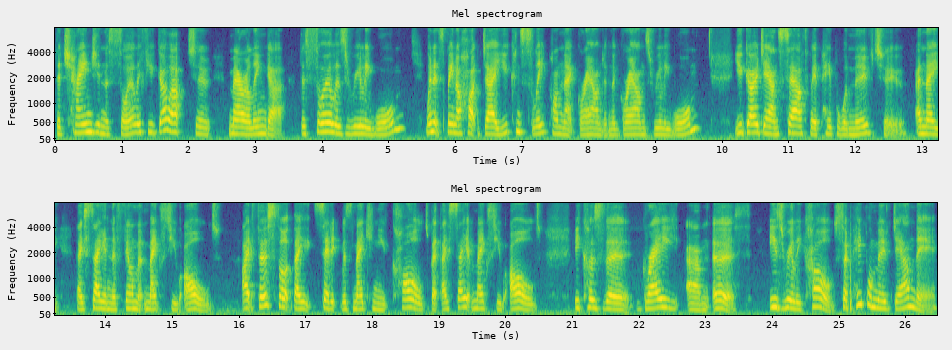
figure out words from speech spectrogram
the change in the soil, if you go up to Maralinga, the soil is really warm. When it's been a hot day, you can sleep on that ground and the ground's really warm. You go down south where people were moved to, and they, they say in the film it makes you old. I at first thought they said it was making you cold, but they say it makes you old because the grey um, earth is really cold. So people moved down there,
